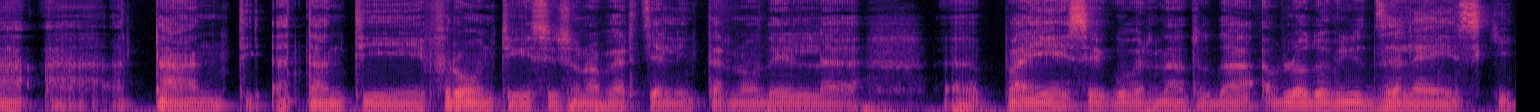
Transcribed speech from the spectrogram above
a, a, tanti, a tanti fronti che si sono aperti all'interno del eh, paese governato da Vladimir Zelensky.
